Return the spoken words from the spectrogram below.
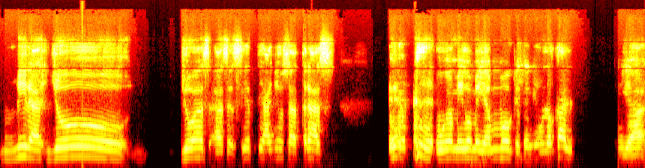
mira, yo, yo hace siete años atrás, un amigo me llamó que tenía un local. Ya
